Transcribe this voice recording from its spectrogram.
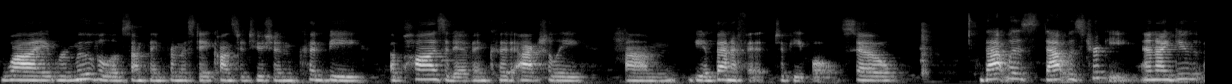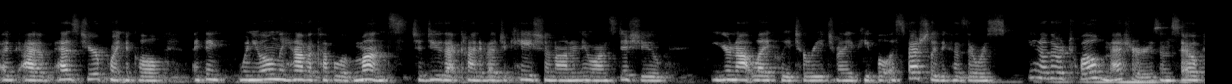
why removal of something from the state constitution could be a positive and could actually um, be a benefit to people. So that was that was tricky. And i do uh, as to your point nicole i think when you only have a couple of months to do that kind of education on a nuanced issue you're not likely to reach many people especially because there was you know there were 12 measures. And so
